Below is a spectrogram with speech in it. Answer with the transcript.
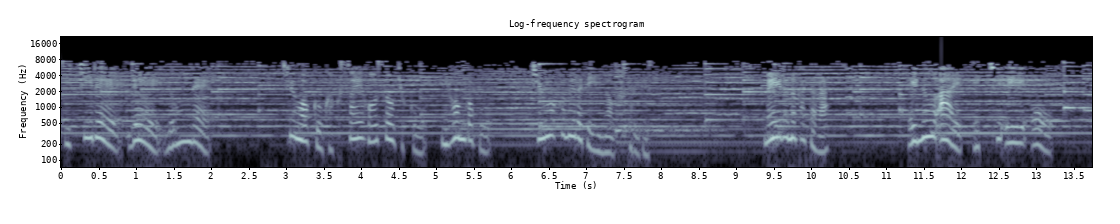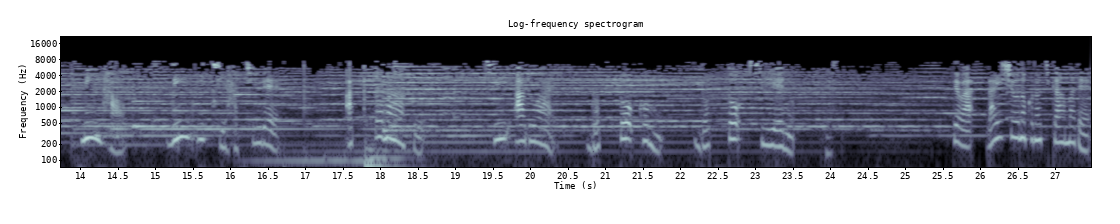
10040中国国際放送局日本語部中国メロディーの係です。メールの方は、nihao ニーハオ2180アットマーク .com.cn です。では、来週のこの時間まで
